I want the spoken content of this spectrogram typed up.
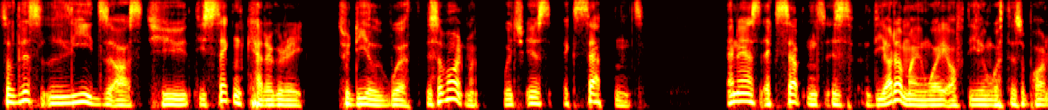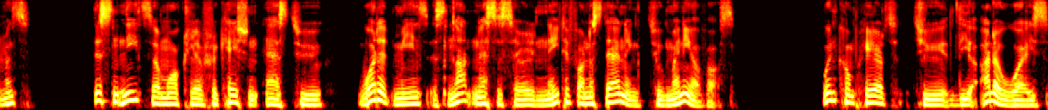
So, this leads us to the second category to deal with disappointment, which is acceptance. And as acceptance is the other main way of dealing with disappointments, this needs some more clarification as to what it means is not necessarily native understanding to many of us. When compared to the other ways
